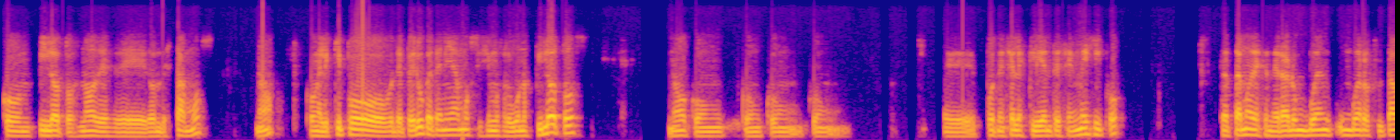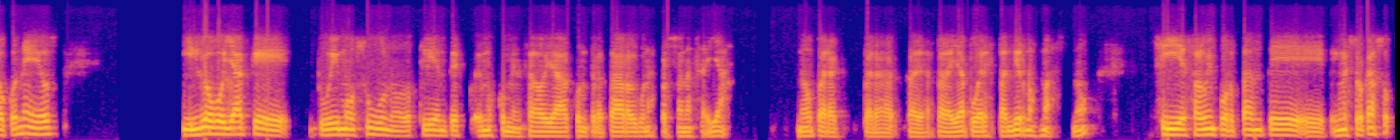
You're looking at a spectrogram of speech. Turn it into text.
con pilotos, ¿no? Desde donde estamos, ¿no? Con el equipo de Perú que teníamos, hicimos algunos pilotos, ¿no? Con, con, con, con eh, potenciales clientes en México. Tratamos de generar un buen, un buen resultado con ellos. Y luego ya que tuvimos uno o dos clientes, hemos comenzado ya a contratar a algunas personas allá, ¿no? Para, para, para, para ya poder expandirnos más, ¿no? Sí es algo importante eh, en nuestro caso,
